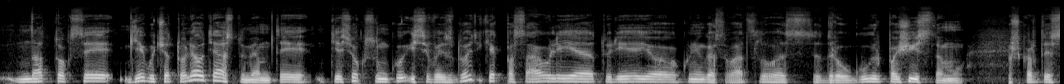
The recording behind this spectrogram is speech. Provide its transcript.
Na, toksai, jeigu čia toliau tęstumėm, tai tiesiog sunku įsivaizduoti, kiek pasaulyje turėjo kuningas Vaclavas draugų ir pažįstamų. Aš kartais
